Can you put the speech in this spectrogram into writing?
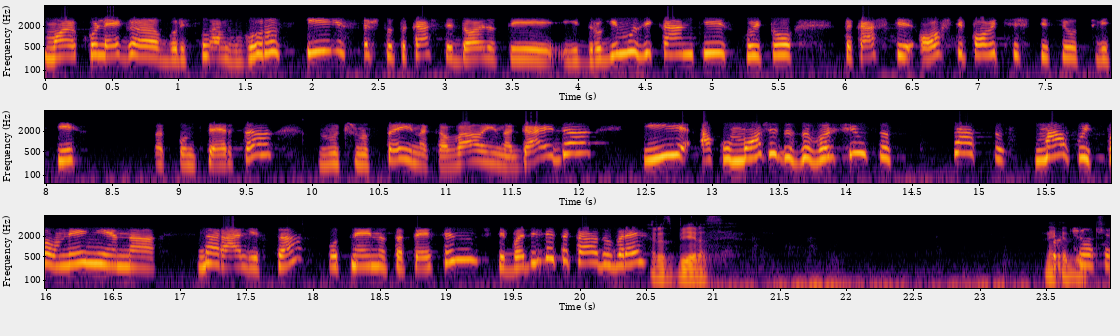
моя колега Борислав Сгуровски, също така ще дойдат и, и други музиканти, с които така ще, още повече ще се отсвети на концерта, звучността и на кавал, и на гайда. И ако може да завършим с, да, с малко изпълнение на на Ралиса от нейната песен. Ще бъде ли така добре? Разбира се. Нека да... Се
